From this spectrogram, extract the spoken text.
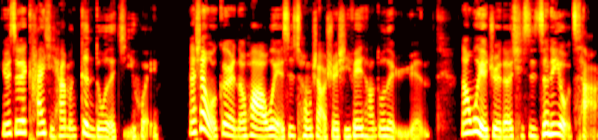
因为这会开启他们更多的机会。那像我个人的话，我也是从小学习非常多的语言，那我也觉得其实真的有差，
